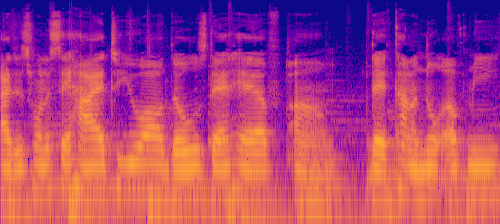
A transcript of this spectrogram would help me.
I just want to say hi to you all, those that have, um, that kind of know of me.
